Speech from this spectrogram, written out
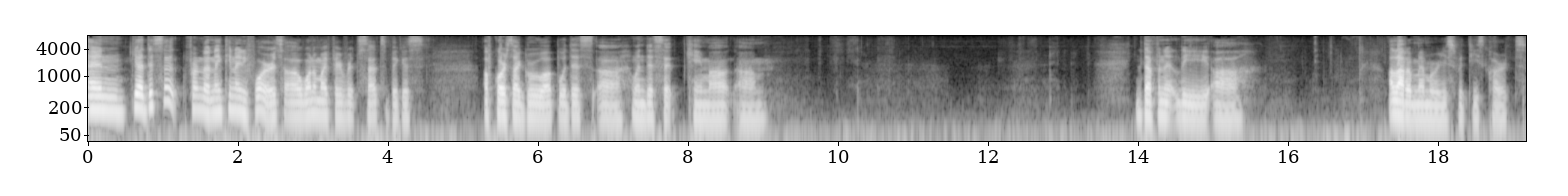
and yeah this set from the 1994 is uh, one of my favorite sets because of course I grew up with this uh, when this set came out um, definitely uh, a lot of memories with these cards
